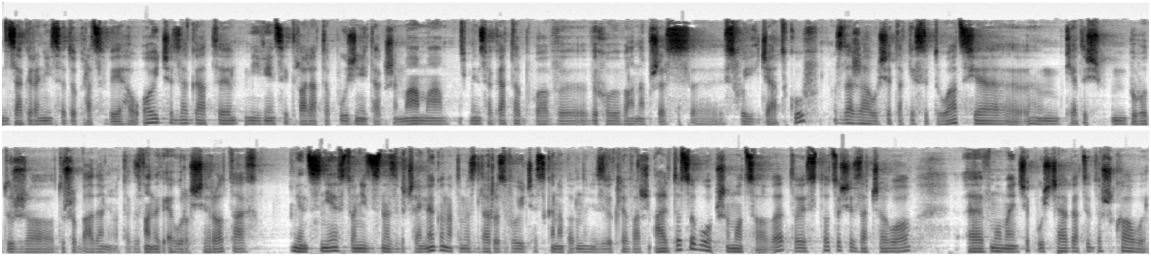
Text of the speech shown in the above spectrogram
za granicę do pracy wyjechał ojciec Agaty. Mniej więcej dwa lata później także mama, więc Agata była wychowywana przez swoich dziadków. Zdarzały się takie sytuacje, sytuację. Kiedyś było dużo, dużo badań o tak zwanych eurosierotach, więc nie jest to nic nadzwyczajnego, natomiast dla rozwoju dziecka na pewno niezwykle ważne. Ale to, co było przemocowe, to jest to, co się zaczęło e, w momencie pójścia Agaty do szkoły,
